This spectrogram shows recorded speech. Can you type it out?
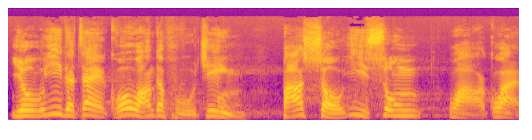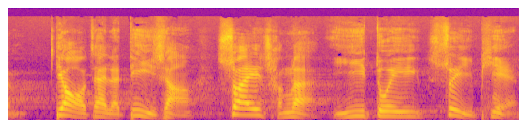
有意的在国王的附近把手一松，瓦罐。掉在了地上，摔成了一堆碎片。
